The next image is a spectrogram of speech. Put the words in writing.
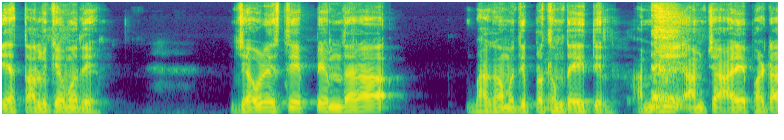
या तालुक्यामध्ये ज्यावेळेस ते पेमधारा भागामध्ये प्रथमतः येतील आम्ही आमच्या आळेफाटा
